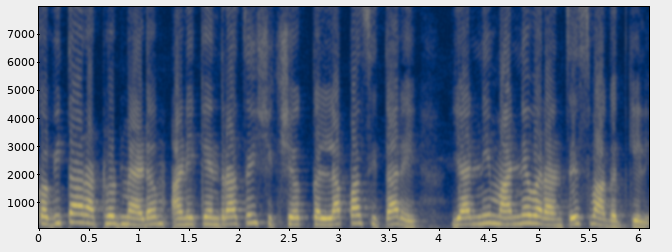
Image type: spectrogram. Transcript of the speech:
कविता राठोड मॅडम आणि केंद्राचे शिक्षक कल्लापा सितारे यांनी मान्यवरांचे स्वागत केले.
